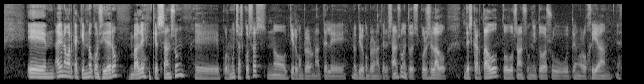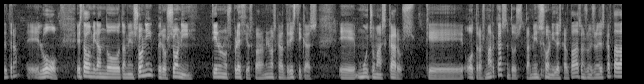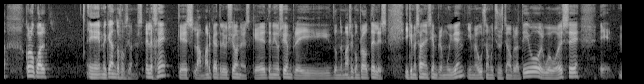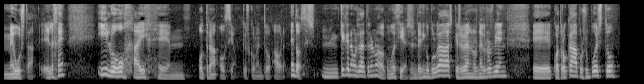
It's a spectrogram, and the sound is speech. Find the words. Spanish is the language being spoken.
Eh, hay una marca que no considero, ¿vale? Que es Samsung, eh, por muchas cosas. No quiero comprar una tele, no quiero comprar una tele Samsung, entonces por ese lado descartado todo Samsung y toda su tecnología, etcétera. luego he estado mirando también Sony, pero Sony tiene unos precios para las mismas características eh, mucho más caros que otras marcas, entonces también Sony descartada, Samsung y Sony descartada, con lo cual eh, me quedan dos opciones. LG, que es la marca de televisiones que he tenido siempre y donde más he comprado teles y que me salen siempre muy bien y me gusta mucho el sistema operativo, el huevo S, eh, me gusta LG. Y luego hay em, otra opción que os comento ahora. Entonces, mm, ¿qué queremos de la tele nueva? Como decía, 65 pulgadas, que se vean los negros bien, 4K, eh, por supuesto,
